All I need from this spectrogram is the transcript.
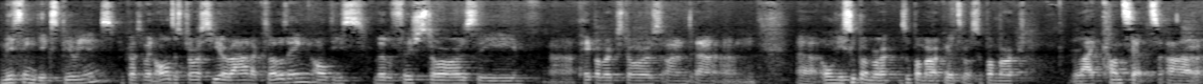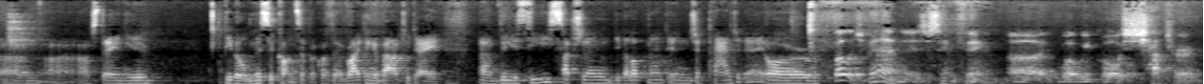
missing the experience. Because when all the stores here around are closing, all these little fish stores, the uh, paperwork stores, and uh, um, uh, only supermar- supermarkets or supermarket-like concepts are um, are staying here people miss the concept because they're writing about today. Um, do you see such a development in Japan today, or Well, Japan is the same thing. Uh, what we call Shutter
